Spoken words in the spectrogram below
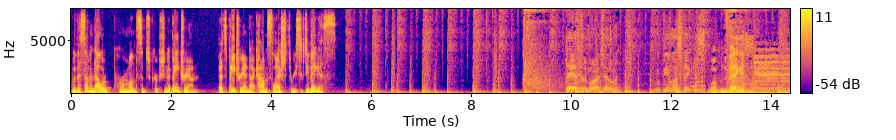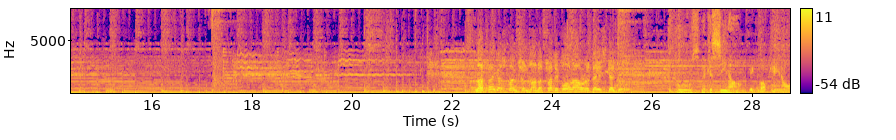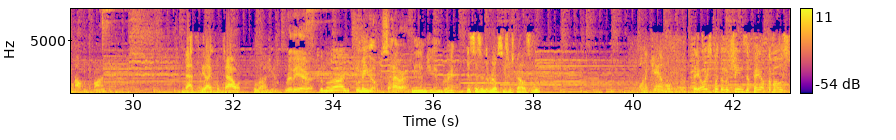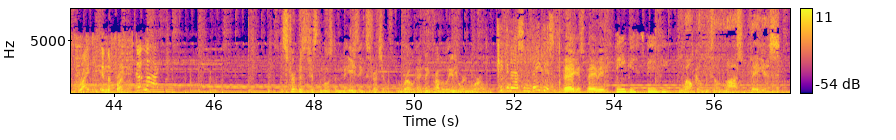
with a $7 per month subscription to Patreon. That's patreon.com slash 360vegas. Day after tomorrow, gentlemen, we'll be in Las Vegas. Welcome to Vegas. Las Vegas functions on a 24-hour-a-day schedule. The pools, the casino. Big volcano out in front. That's the Eiffel Tower. Bellagio. Riviera. The Mirage. Flamingo. Sahara. The MGM Grand. This isn't the real Caesar's Palace, is it? I want to gamble. They always put the machines that pay off the most right in the front. Good luck. The strip is just the most amazing stretch of road, I think, probably anywhere in the world. Kicking ass in Vegas. Vegas, baby. Vegas, baby. Welcome to Las Vegas.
